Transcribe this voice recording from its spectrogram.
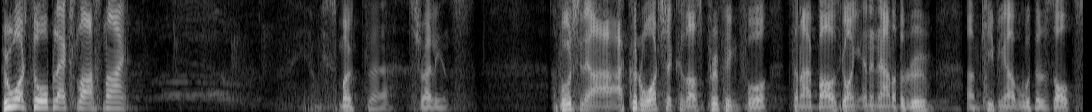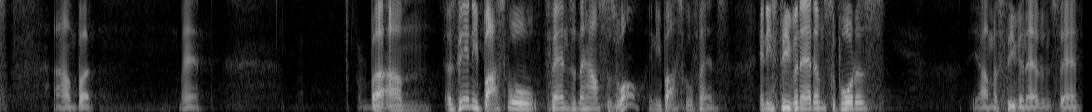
Who watched the All Blacks last night? Yeah, we smoked the Australians. Unfortunately, I, I couldn't watch it because I was prepping for tonight, but I was going in and out of the room, um, keeping up with the results. Um, but man. But um, is there any basketball fans in the house as well? Any basketball fans? Any Steven Adams supporters? Yeah, I'm a Steven Adams fan.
